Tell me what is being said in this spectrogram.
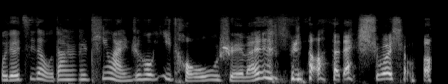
我就记得我当时听完之后一头雾水，完全不知道他在说。什么？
